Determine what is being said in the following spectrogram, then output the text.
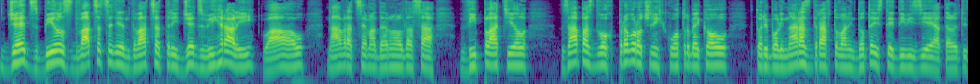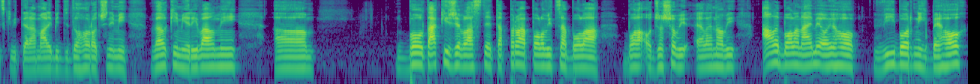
Jets Bills 27-23, Jets vyhrali, wow, návrat Sema Darnolda sa vyplatil, Zápas dvoch prvoročných quarterbackov, ktorí boli naraz draftovaní do tej istej divízie a teoreticky by teda mali byť dlhoročnými veľkými rivalmi. Um, bol taký, že vlastne tá prvá polovica bola, bola o Joshovi Ellenovi, ale bola najmä o jeho výborných behoch.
